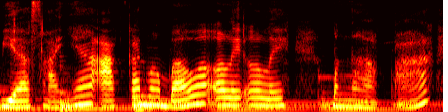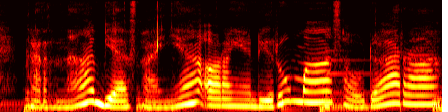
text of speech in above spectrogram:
biasanya akan membawa oleh-oleh. Mengapa? Karena biasanya orang yang di rumah, saudara,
